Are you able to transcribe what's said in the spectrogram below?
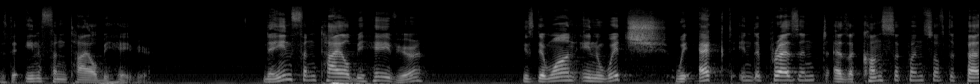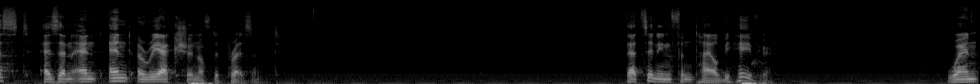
It's the infantile behavior. The infantile behavior is the one in which we act in the present as a consequence of the past as an end and a reaction of the present. That's an infantile behavior when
